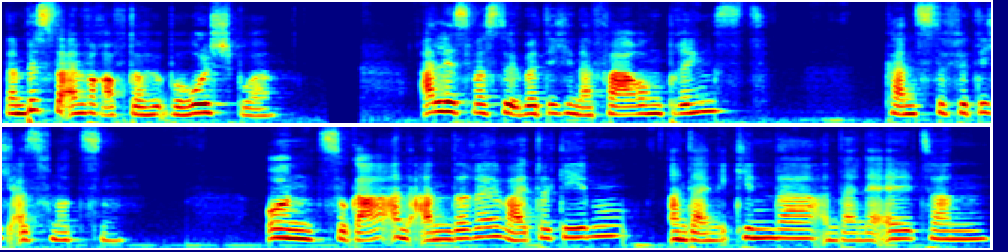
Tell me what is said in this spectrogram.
dann bist du einfach auf der Überholspur. Alles, was du über dich in Erfahrung bringst, kannst du für dich als nutzen. Und sogar an andere weitergeben, an deine Kinder, an deine Eltern,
